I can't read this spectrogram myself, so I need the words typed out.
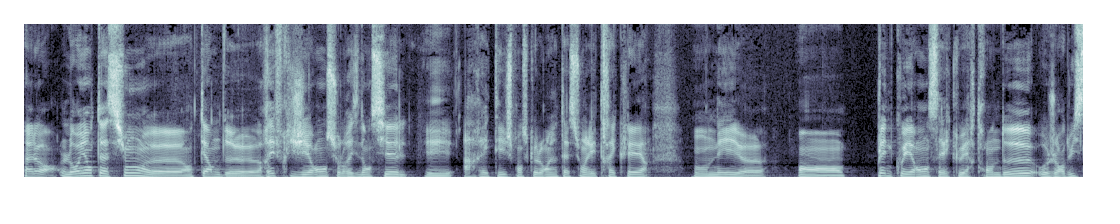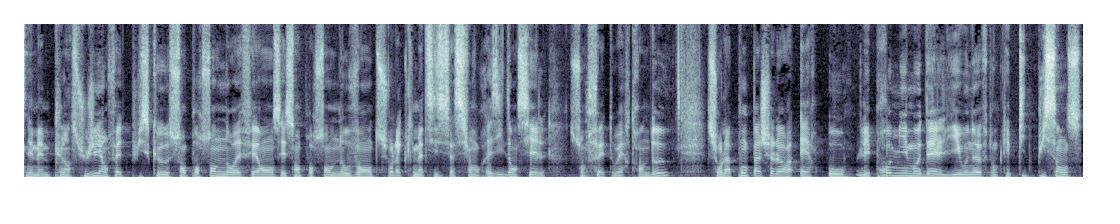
Alors, l'orientation euh, en termes de réfrigérant sur le résidentiel est arrêtée. Je pense que l'orientation, elle est très claire. On est euh, en pleine cohérence avec le R32. Aujourd'hui, ce n'est même plus un sujet en fait, puisque 100% de nos références et 100% de nos ventes sur la climatisation résidentielle sont faites au R32. Sur la pompe à chaleur RO, les premiers modèles liés au neuf, donc les petites puissances,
